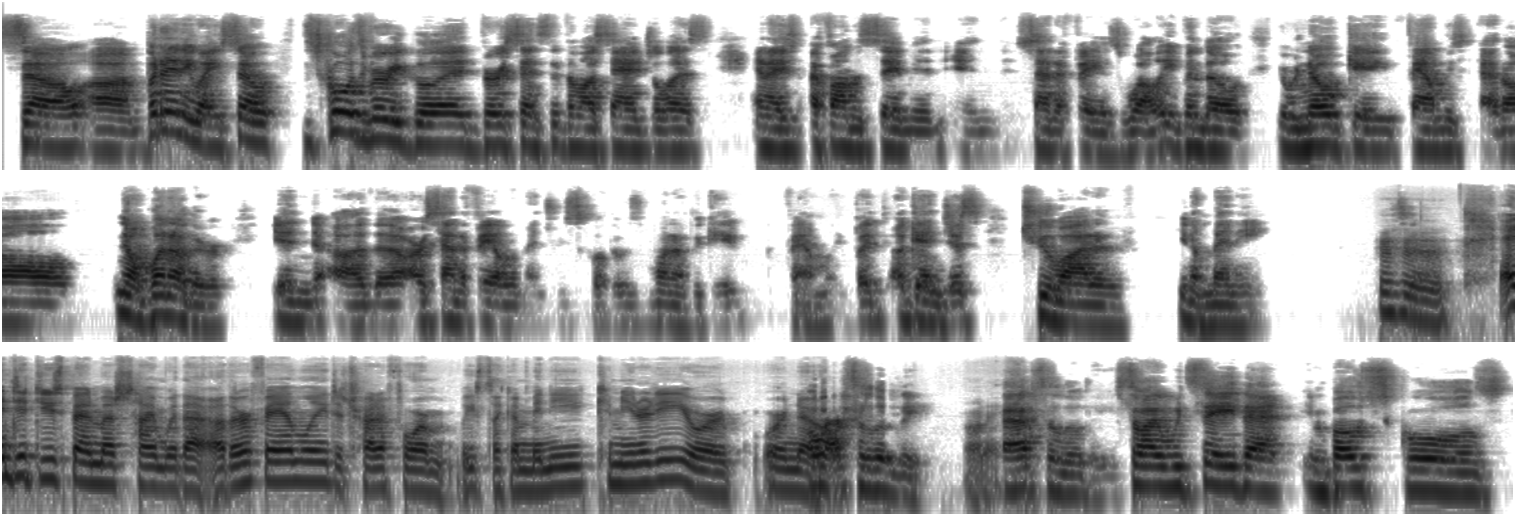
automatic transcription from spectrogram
So, um, but anyway, so the school is very good, very sensitive in Los Angeles, and I, I found the same in, in Santa Fe as well. Even though there were no gay families at all, no one other in uh, the our Santa Fe elementary school. There was one other gay family, but again, just two out of you know many. Mhm. And did you spend much time with that other family to try to form at least like a mini community, or or no? Oh, absolutely. Oh, nice. Absolutely. So I would say that in both schools,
